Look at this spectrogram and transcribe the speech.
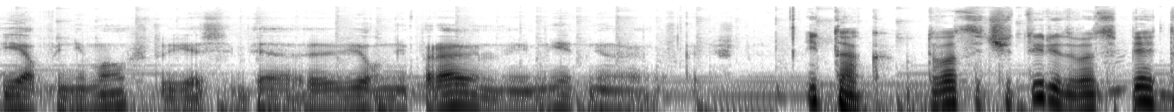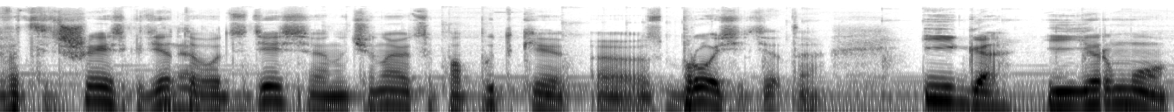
я понимал, что я себя э, вел неправильно, и мне это не нравилось, конечно. Итак, 24, 25, 26, где-то да. вот здесь э, начинаются попытки э, сбросить это иго и ермо.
